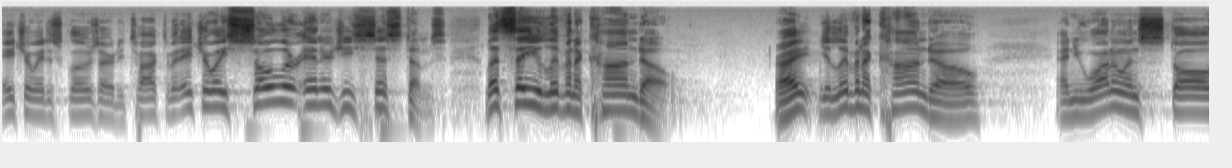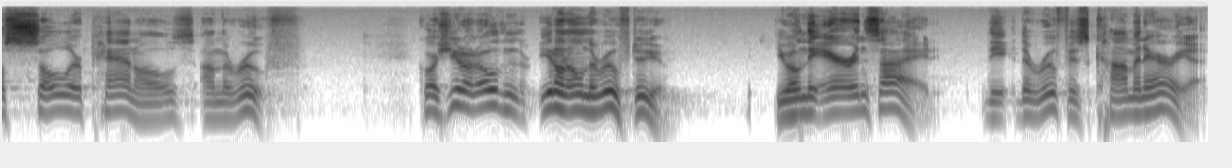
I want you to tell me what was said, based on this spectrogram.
HOA disclosure, I already talked about. HOA solar energy systems. Let's say you live in a condo, right? You live in a condo and you want to install solar panels on the roof. Of course, you don't own, you don't own the roof, do you? You own the air inside. The, the roof is common area.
